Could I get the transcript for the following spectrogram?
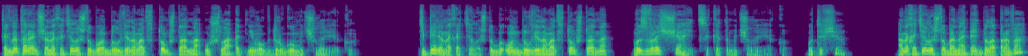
Когда-то раньше она хотела, чтобы он был виноват в том, что она ушла от него к другому человеку. Теперь она хотела, чтобы он был виноват в том, что она возвращается к этому человеку. Вот и все. Она хотела, чтобы она опять была права,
